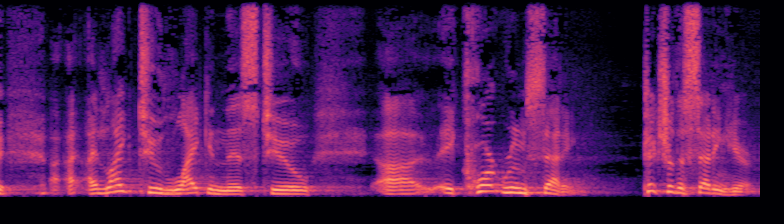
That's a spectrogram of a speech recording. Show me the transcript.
I, I, like to liken this to uh, a courtroom setting. Picture the setting here.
